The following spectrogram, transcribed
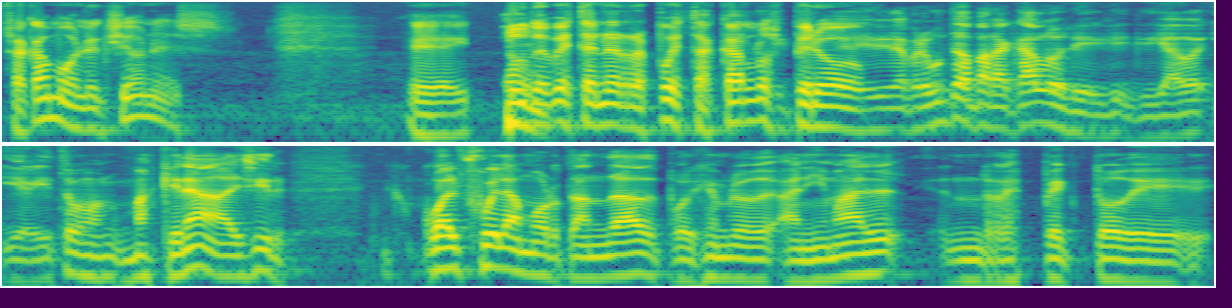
sacamos lecciones. Eh, tú mm. debes tener respuestas, Carlos, pero eh, la pregunta para Carlos y esto más que nada, es decir, ¿Cuál fue la mortandad, por ejemplo, animal respecto de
